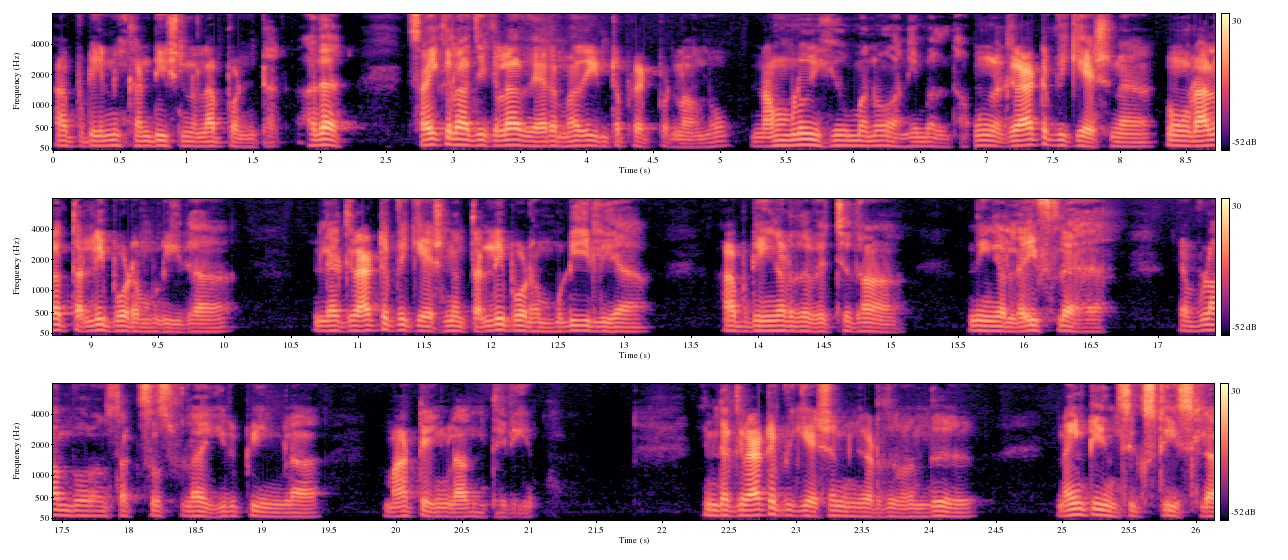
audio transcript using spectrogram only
அப்படின்னு கண்டிஷனலாக பண்ணிட்டார். அதை சைக்கலாஜிக்கலாக வேறு மாதிரி இன்டர்பிரேட் பண்ணாலும் நம்மளும் ஹியூமனும் அனிமல் தான். உங்கள் கிராட்டிஃபிகேஷனை உங்களால் தள்ளி போட முடியுதா? இல்லை கிராட்டிஃபிகேஷனை தள்ளி போட முடியலையா? அப்படிங்கிறத வச்சு தான் நீங்கள் லைஃப்பில் எவ்வளோ தூரம் சக்ஸஸ்ஃபுல்லாக இருப்பீங்களா மாட்டீங்களான்னு தெரியும். இந்த கிராட்டிஃபிகேஷனுங்கிறது வந்து நைன்டீன் சிக்ஸ்டீஸில்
